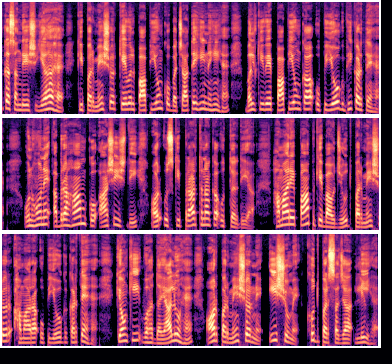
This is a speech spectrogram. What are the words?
का संदेश यह है कि परमेश्वर केवल पापियों को बचाते ही नहीं हैं, बल्कि वे पापियों का उपयोग भी करते हैं। उन्होंने अब्राहम को आशीष दी और उसकी प्रार्थना का उत्तर दिया। हमारे पाप के बावजूद परमेश्वर हमारा उपयोग करते हैं, क्योंकि वह दयालु हैं और परमेश्वर ने ईशु में खुद पर सजा ली है।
